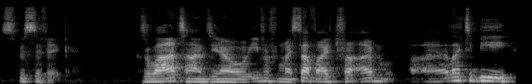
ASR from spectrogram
specific. Because a lot of times you know even for myself i try i'm i like to be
